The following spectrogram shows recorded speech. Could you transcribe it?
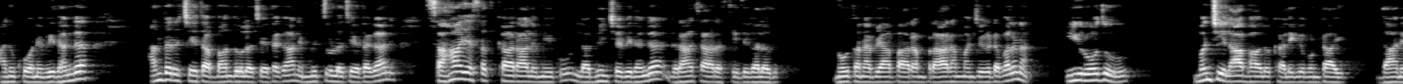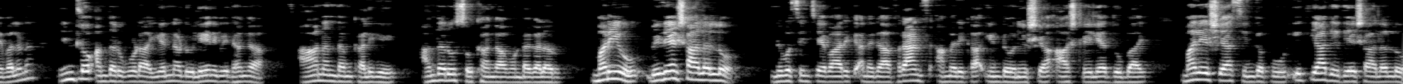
అనుకోని విధంగా అందరి చేత బంధువుల చేత కానీ మిత్రుల చేత కానీ సహాయ సత్కారాలు మీకు లభించే విధంగా గ్రహచార స్థితి గలదు. నూతన వ్యాపారం ప్రారంభం చేయడం వలన ఈరోజు మంచి లాభాలు కలిగి ఉంటాయి. దాని వలన ఇంట్లో అందరూ కూడా ఎన్నడూ లేని విధంగా ఆనందం కలిగి అందరూ సుఖంగా ఉండగలరు. మరియు విదేశాలలో నివసించే వారికి అనగా France America Indonesia Australia Dubai Malaysia Singapore ఇత్యాది దేశాలలో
